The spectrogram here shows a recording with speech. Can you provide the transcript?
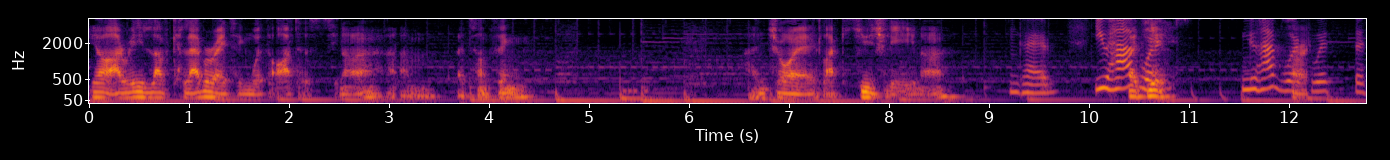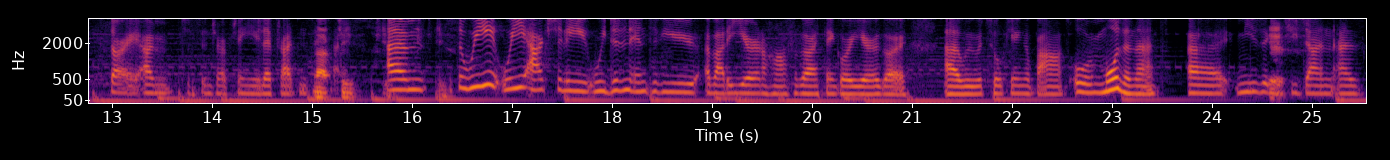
yeah, I really love collaborating with artists. You know, um, that's something I enjoy like hugely, you know. Okay. You have but worked yes. You have worked sorry. with the sorry, I'm just interrupting you left, right, and center. No, please, please, um please. so we we actually we did an interview about a year and a half ago, I think, or a year ago. Uh, we were talking about or more than that, uh music yes. that you've done as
